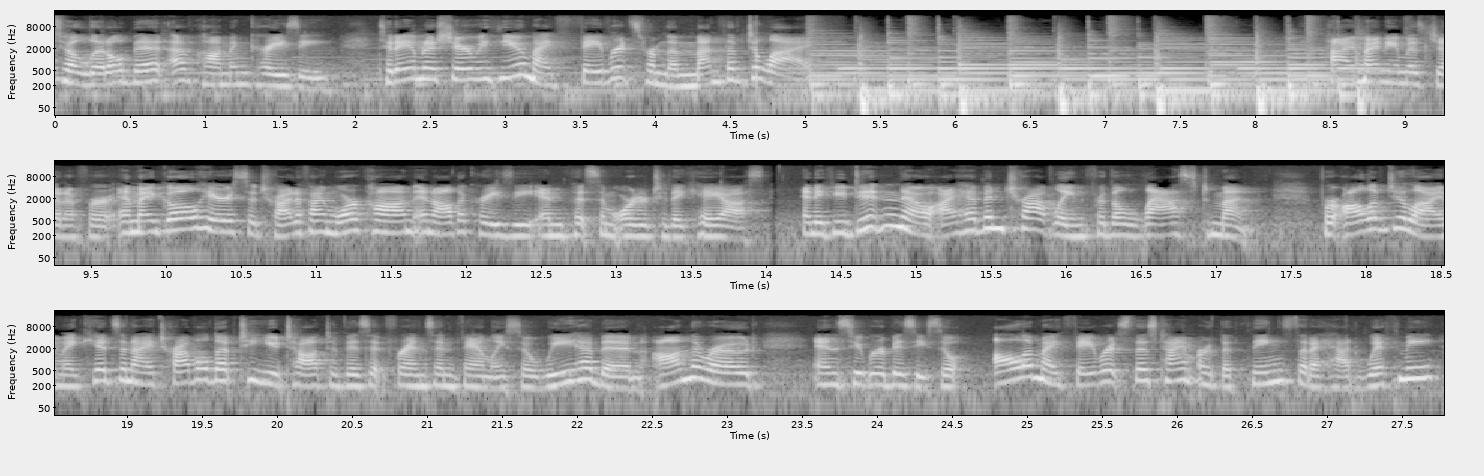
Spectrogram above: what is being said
to a little bit of Calm and Crazy. Today I'm going to share with you my favorites from the month of July. Hi, my name is Jennifer and my goal here is to try to find more calm in all the crazy and put some order to the chaos. And if you didn't know, I have been traveling for the last month. For all of July, my kids and I traveled up to Utah to visit friends and family. So we have been on the road and super busy. So all of my favorites this time are the things that I had with me.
